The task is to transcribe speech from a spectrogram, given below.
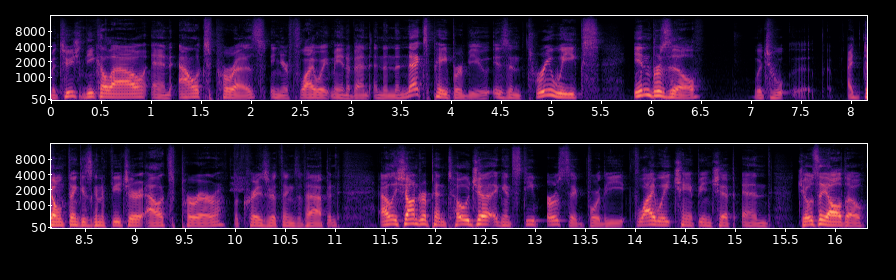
Matheus Nicolau and Alex Perez in your flyweight main event. And then the next pay per view is in three weeks in Brazil, which I don't think is going to feature Alex Pereira, but crazier things have happened. Alexandre Pantoja against Steve Erceg for the flyweight championship, and Jose Aldo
